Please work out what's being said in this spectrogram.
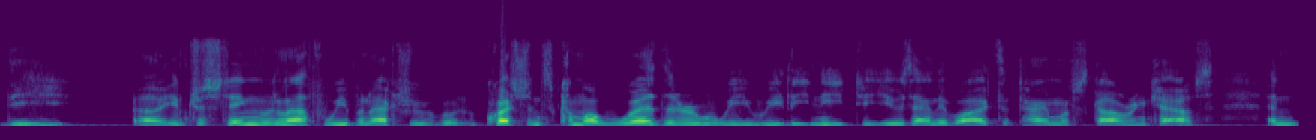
The uh, interestingly enough, we've been actually questions come up whether we really need to use antibiotics at time of scouring calves, and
